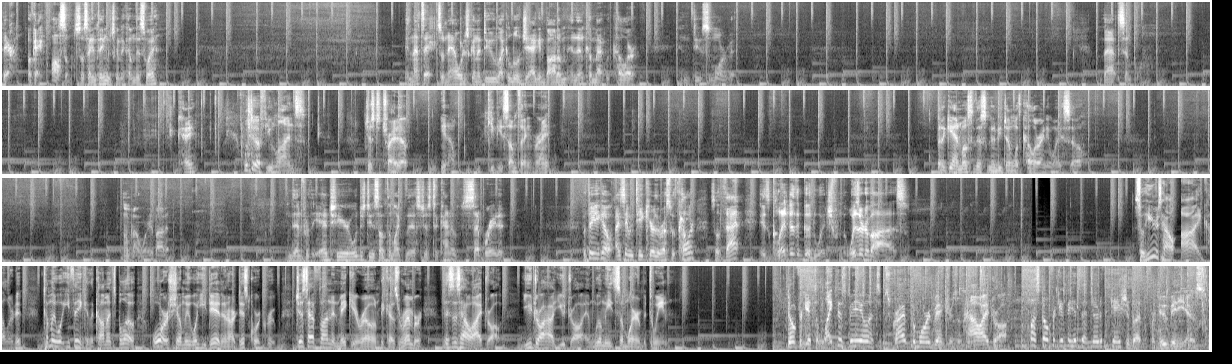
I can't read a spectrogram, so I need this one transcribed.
There. Okay, awesome. So same thing, just gonna come this way. and that's it. So now we're just gonna do like a little jagged bottom and then come back with color and do some more of it. That simple. Okay, we'll do a few lines just to try to, you know, give you something, right? But again, most of this is going to be done with color anyway, so And then for the edge here, we'll just do something like this just to kind of separate it. But there you go. I say we take care of the rest with color. So that is Glinda the Good Witch from The Wizard of Oz. So here's how I colored it. Tell me what you think in the comments below, or show me what you did in our Discord group. Just have fun and make it your own, because remember, this is how I draw. You draw how you draw, and we'll meet somewhere in between. Don't forget to like this video and subscribe for more adventures with how I draw. Plus don't forget to hit that notification button for new videos.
